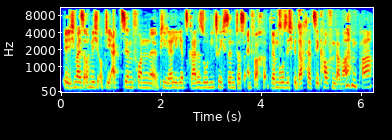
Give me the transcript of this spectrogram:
Ich weiß auch nicht, ob die Aktien von äh, Pirelli jetzt gerade so niedrig sind, dass einfach Brembo sich gedacht hat, sie kaufen da mal ein paar.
